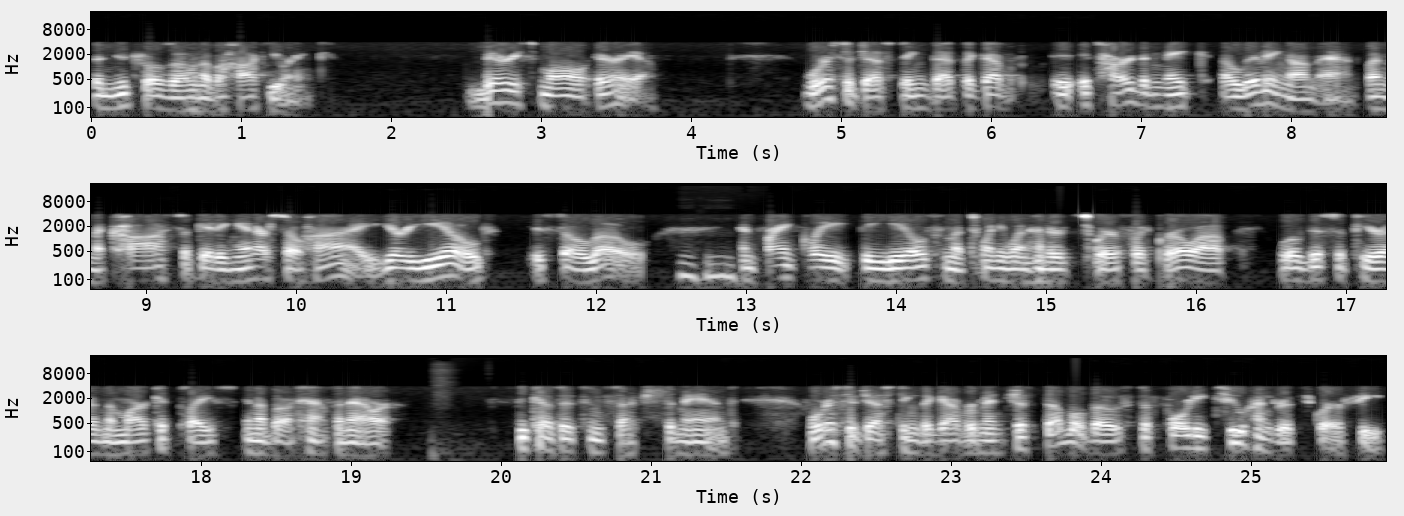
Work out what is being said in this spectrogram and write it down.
the neutral zone of a hockey rink. Very small area. We're suggesting that the government, it's hard to make a living on that when the costs of getting in are so high. Your yield is so low. Mm-hmm. And frankly, the yield from a 2,100 square foot grow up will disappear in the marketplace in about half an hour because it's in such demand. We're suggesting the government just double those to 4,200 square feet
